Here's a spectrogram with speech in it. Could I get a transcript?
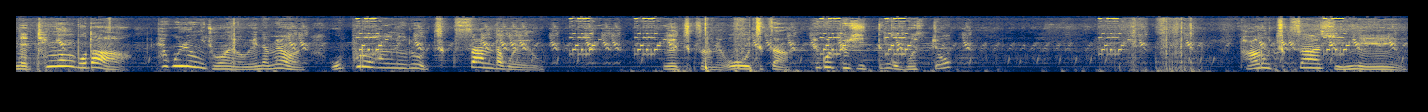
근데 택룡보다 해골룡이 좋아요. 왜냐면 5% 확률로 즉사한다고 해요. 왜 즉사네? 오 즉사. 해골 표시 뜬거 보셨죠? 바로 즉사할 수 있네.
